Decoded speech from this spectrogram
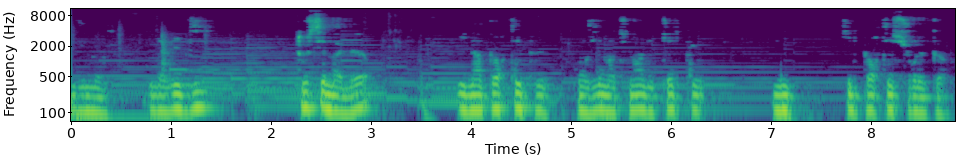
du monde. Il avait dit tous ses malheurs, il importait peu qu'on vit maintenant les quelques nuits qu'il portait sur le corps.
